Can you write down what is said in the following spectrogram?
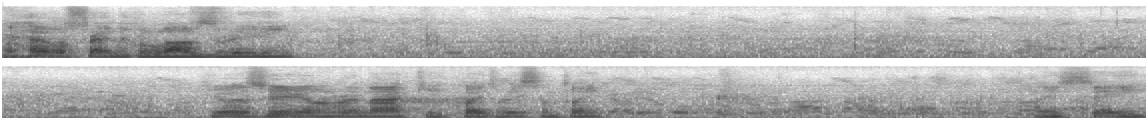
I have a friend who loves reading. He was here on Renaki quite recently. I see.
